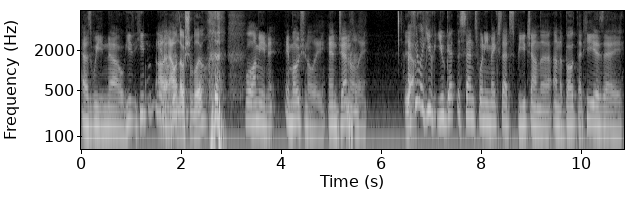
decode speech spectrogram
as we know. He he you know, uh, out in this- Ocean Blue. well, I mean, emotionally and generally. yeah. I feel like you you get the sense when he makes that speech on the on the boat that he is a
